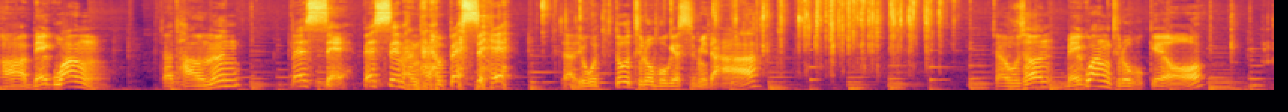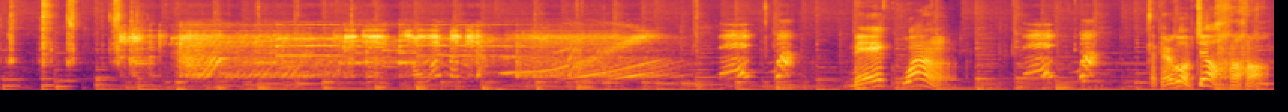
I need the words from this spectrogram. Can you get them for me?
아 맥왕. 자 다음은 빼세. 빼세 맞나요? 빼세. 자 요것도 들어보겠습니다. 자 우선 맥왕 들어볼게요! 맥왕! 자 별거 없죠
